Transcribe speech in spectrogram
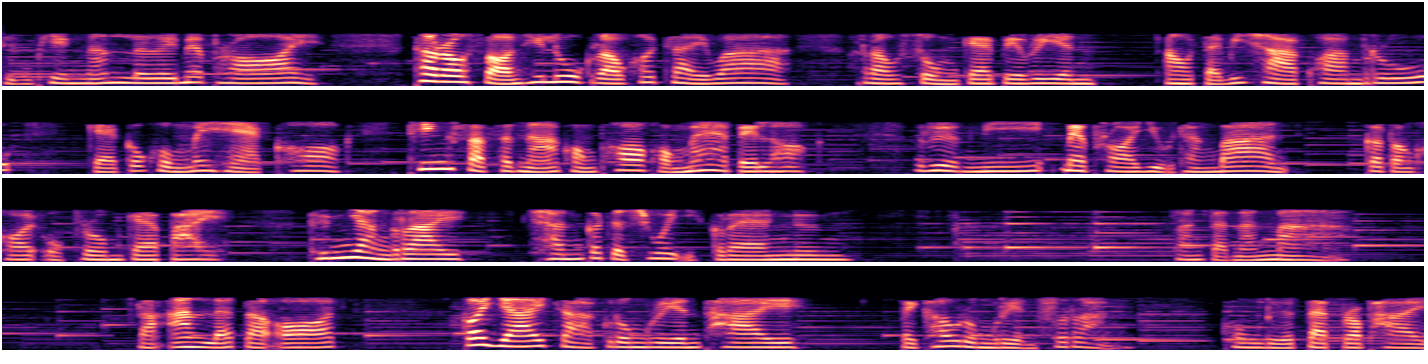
ถึงเพียงนั้นเลยแม่พลอย ถ้าเราสอนให้ลูกเราเข้าใจว่า เราส่งแกไปเรียน เอาแต่วิชาความรู้ แกก็คงไม่แหกคอก ทิ้งศาสนาของพ่อของแม่ไปหรอก เรื่องนี้แม่พลอยอยู่ทางบ้าน ก็ต้องคอยอบรมแกไป ถึงอย่างไรฉันก็จะช่วยอีกแรงหนึ่ง ตั้งแต่นั้นมา ตาอั้นและตาออสก็ย้ายจากโรงเรียนไทย ไปเข้าโรงเรียนฝรั่ง คงเหลือแต่ประภัย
